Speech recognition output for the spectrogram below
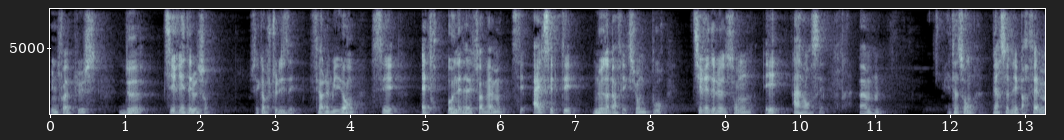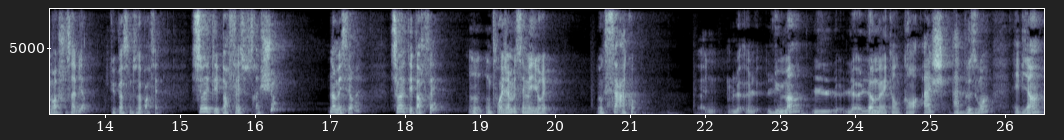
une fois de plus, de tirer des leçons. C'est comme je te disais, faire le bilan, c'est être honnête avec soi-même, c'est accepter nos imperfections pour tirer des leçons et avancer. et de toute façon, personne n'est parfait, mais moi je trouve ça bien que personne ne soit parfait. Si on était parfait, ce serait chiant. Non, mais c'est vrai. Si on était parfait, on ne pourrait jamais s'améliorer. Donc ça sert à quoi euh, L'humain, l'homme avec un grand H, a besoin eh bien,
